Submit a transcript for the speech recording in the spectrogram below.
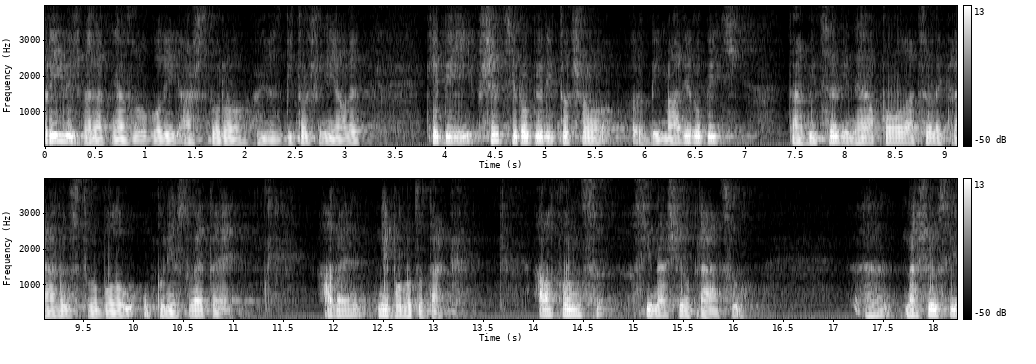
príliš veľa kňazov, boli až skoro zbytoční, ale keby všetci robili to, čo by mali robiť, tak by celý Neapol a celé kráľovstvo bolo úplne sveté. Ale nebolo to tak. Alfons si našiel prácu. E, našiel si,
